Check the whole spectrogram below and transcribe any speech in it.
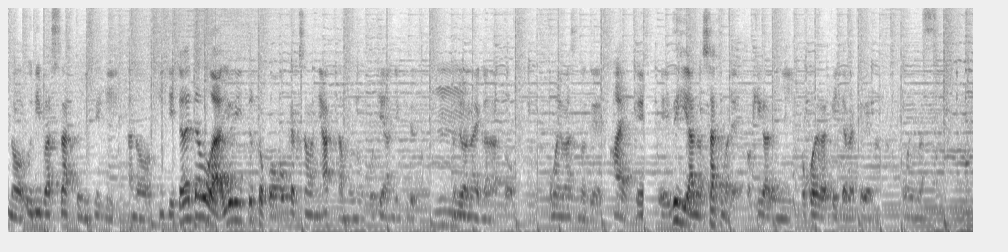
の売り場スタッフにぜひあの聞いていただいた方がよりちょっとこうお客様に合ったものをご提案できるのではないかなと思いますので、はい、えーぜひあのスタッフまでお気軽にお声掛けいただければと思います。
